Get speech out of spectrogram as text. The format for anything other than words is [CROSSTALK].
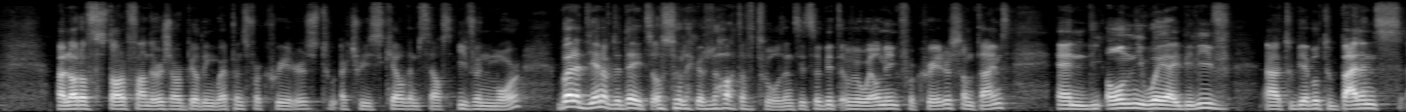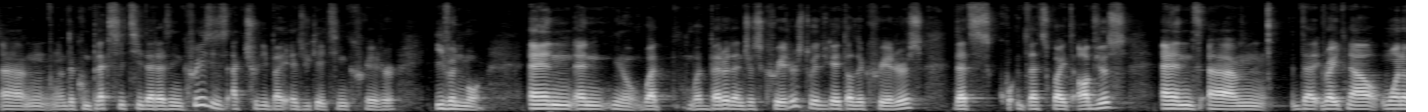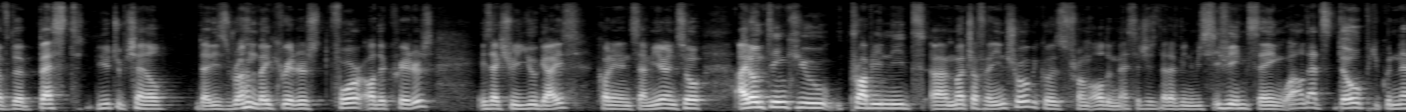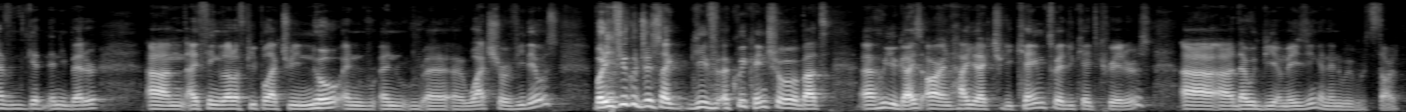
A lot of startup founders are building weapons for creators to actually scale themselves even more. But at the end of the day, it's also like a lot of tools, and it's a bit overwhelming for creators sometimes. And the only way I believe uh, to be able to balance um, the complexity that has increased is actually by educating creator even more. And and you know what what better than just creators to educate other creators? That's that's quite obvious. And um, that right now one of the best youtube channel that is run by creators for other creators is actually you guys colin and samir. And so i don't think you probably need uh, much of an intro because from all the messages that i've been [LAUGHS] receiving saying wow that's dope you could never get any better um, i think a lot of people actually know and and uh, uh watch your videos but if you could just like give a quick intro about uh, who you guys are and how you actually came to educate creators, uh, uh, that would be amazing. And then we would start.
